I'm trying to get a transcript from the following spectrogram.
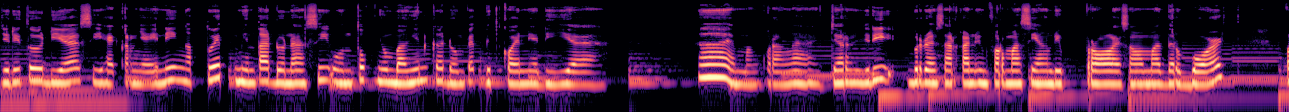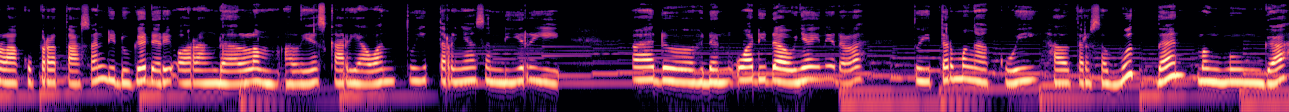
Jadi tuh dia si hackernya ini nge-tweet minta donasi untuk nyumbangin ke dompet bitcoinnya dia Ah, emang kurang ajar. Jadi berdasarkan informasi yang diperoleh sama motherboard, pelaku peretasan diduga dari orang dalam alias karyawan Twitternya sendiri. Aduh, dan wadidaunya ini adalah Twitter mengakui hal tersebut dan mengunggah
